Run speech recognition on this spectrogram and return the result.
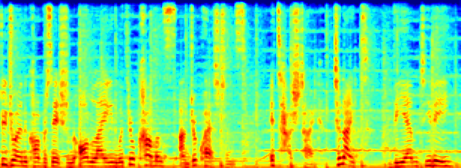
Do join the conversation online with your comments and your questions. It's hashtag tonight VMTV.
